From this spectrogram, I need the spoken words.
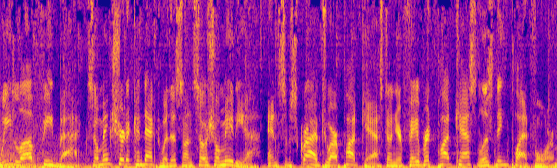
We love feedback, so make sure to connect with us on social media and subscribe to our podcast on your favorite podcast listening platform.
